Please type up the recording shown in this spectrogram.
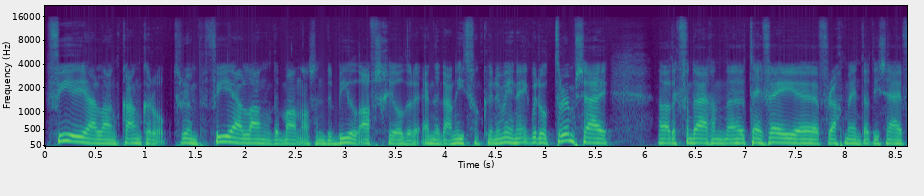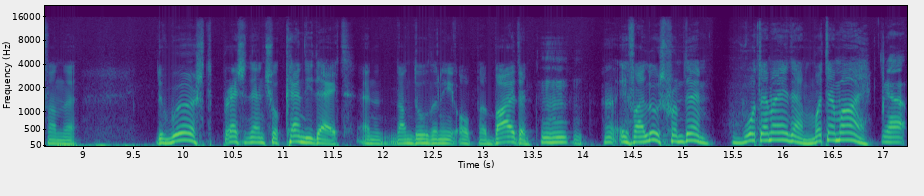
vier jaar lang kanker op Trump, vier jaar lang de man als een debiel afschilderen en er dan niet van kunnen winnen. Ik bedoel, Trump zei, had ik vandaag een eh, tv-fragment dat hij zei van. Eh, The worst presidential candidate. En dan doelde hij op eh, Biden. Mhm. Uh, If I lose from them, what am I then? What am I? Ja,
